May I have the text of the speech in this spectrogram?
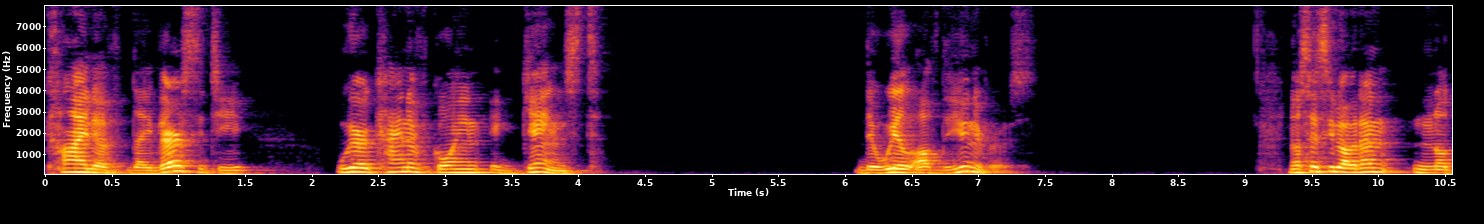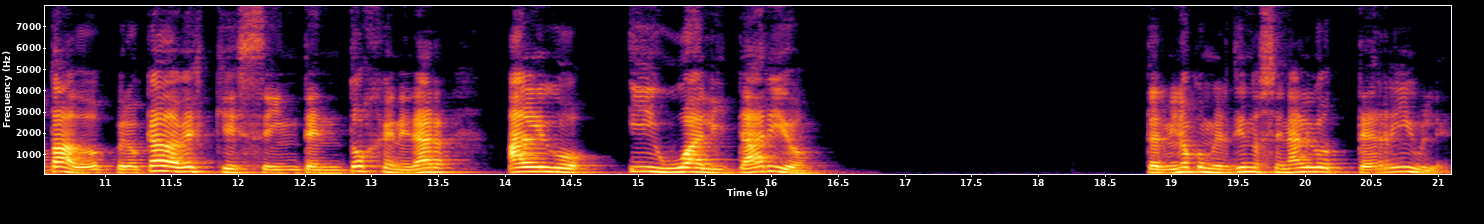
kind of diversity, we are kind of going against the will of the universe. No sé si lo habrán notado, pero cada vez que se intentó generar algo igualitario, terminó convirtiéndose en algo terrible.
